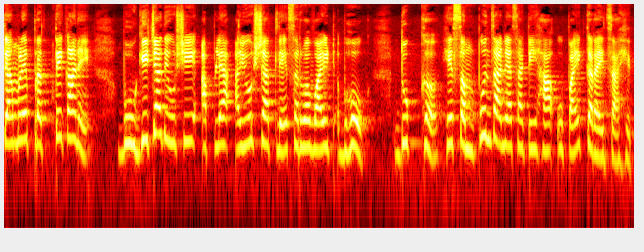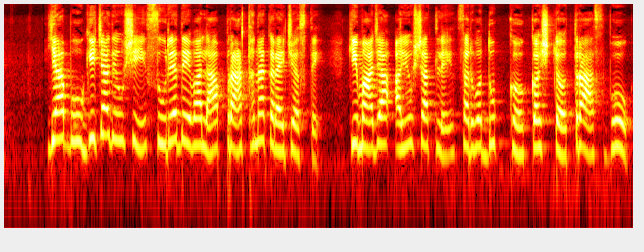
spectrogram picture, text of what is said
त्यामुळे प्रत्येकाने भोगीच्या दिवशी आपल्या आयुष्यातले सर्व वाईट भोग दुःख हे संपून जाण्यासाठी हा उपाय करायचा आहे. या भोगीच्या दिवशी सूर्यदेवाला प्रार्थना करायची असते. की माझ्या आयुष्यातले सर्व दुःख कष्ट त्रास भोग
